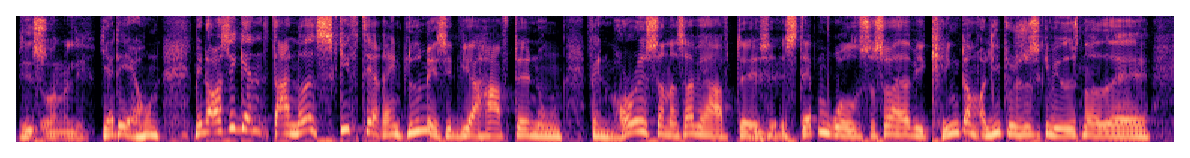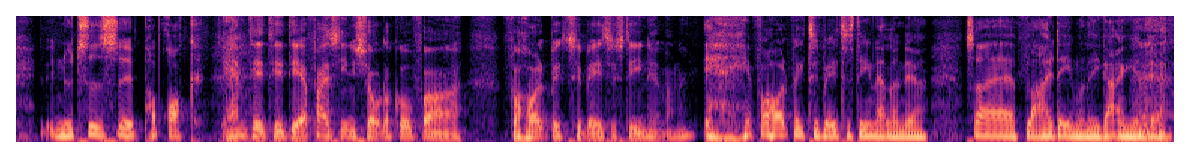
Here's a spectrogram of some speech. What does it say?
Vidunderlig. Ja, det er hun. Men også igen, der er noget et skift her rent lydmæssigt. Vi har haft øh, nogle Van Morrison, og så har vi haft øh, mm. Steppenwolves, og så havde vi Kingdom, og lige pludselig så skal vi ud i sådan noget øh, nutids øh, poprock. Jamen, det, det, det er faktisk egentlig sjovt at gå fra, fra Holbæk tilbage til Stenhalderen, ikke? Fra Holbæk tilbage til stenalderen der. Så er blegedamerne i gang igen der.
